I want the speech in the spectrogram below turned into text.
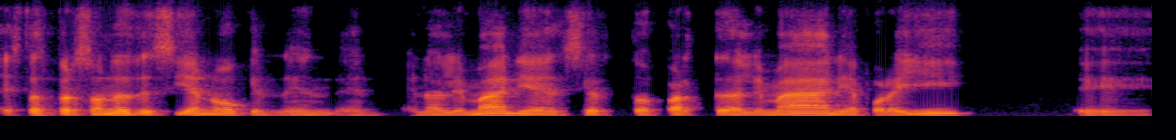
estas personas decían, ¿no? Que en, Alemania, en cierta parte de Alemania, por allí, eh,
